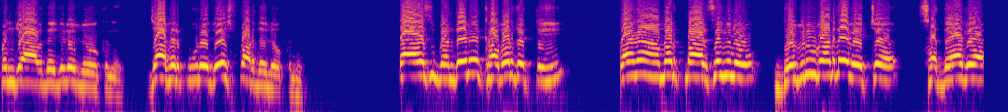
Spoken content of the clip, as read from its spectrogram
ਪੰਜਾਬ ਦੇ ਜਿਹੜੇ ਲੋਕ ਨੇ, ਜਾਂ ਫਿਰ ਪੂਰੇ ਦੇਸ਼ ਭਰ ਦੇ ਲੋਕ ਨੇ। ਤਾਂ ਇਸ ਬੰਦੇ ਨੇ ਖਬਰ ਦਿੱਤੀ ਕਹਿੰਦਾ ਅਮਰਪਾਲ ਸਿੰਘ ਨੂੰ ਡਿਬਰੂਗੜ੍ਹ ਦੇ ਵਿੱਚ ਸੱਦਿਆ ਗਿਆ।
